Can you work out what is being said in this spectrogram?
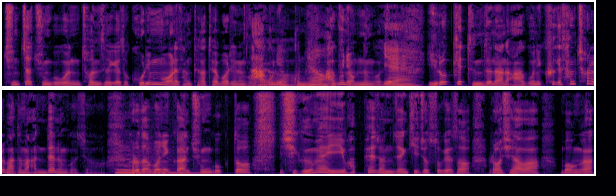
진짜 중국은 전 세계에서 고립무원의 상태가 돼 버리는 거예요. 아군이 없군요. 아군이 없는 거죠. 예. 이렇게 든든한 아군이 크게 상처를 받으면 안 되는 거죠. 거죠. 음. 그러다 보니까 중국도 지금의 이 화폐 전쟁 기조 속에서 러시아와 뭔가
